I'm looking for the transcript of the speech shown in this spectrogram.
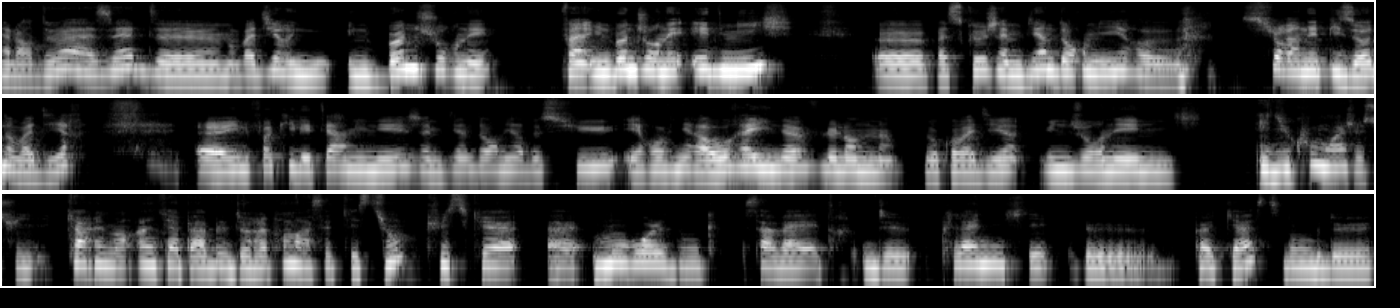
Alors de A à Z, euh, on va dire une, bonne journée, enfin une bonne journée et demie, euh, parce que j'aime bien dormir euh, sur un épisode, on va dire. Euh, une fois qu'il est terminé, j'aime bien dormir dessus et revenir à oreille neuve le lendemain. Donc on va dire une journée et demie. Et du coup, moi, je suis carrément incapable de répondre à cette question puisque euh, mon rôle, donc, ça va être de planifier le podcast, donc de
